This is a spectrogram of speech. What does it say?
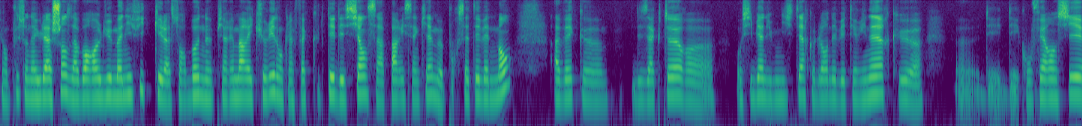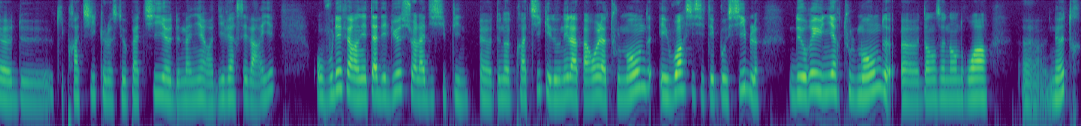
Puis en plus, on a eu la chance d'avoir un lieu magnifique qui est la Sorbonne Pierre et Marie Curie, donc la faculté des sciences à Paris 5e pour cet événement, avec euh, des acteurs euh, aussi bien du ministère que de l'ordre des vétérinaires, que euh, des, conférenciers de, qui pratiquent l'ostéopathie de manière diverse et variée. On voulait faire un état des lieux sur la discipline de notre pratique et donner la parole à tout le monde et voir si c'était possible de réunir tout le monde dans un endroit neutre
